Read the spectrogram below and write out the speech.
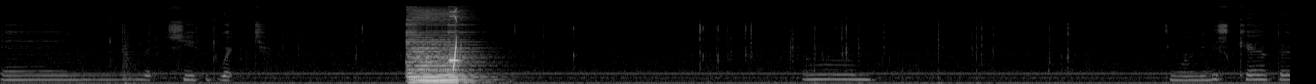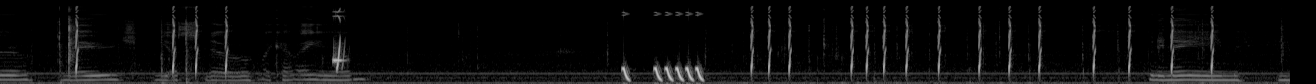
And let's see if it worked. This character? Mage? Yes, no, like how I am. gonna name him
